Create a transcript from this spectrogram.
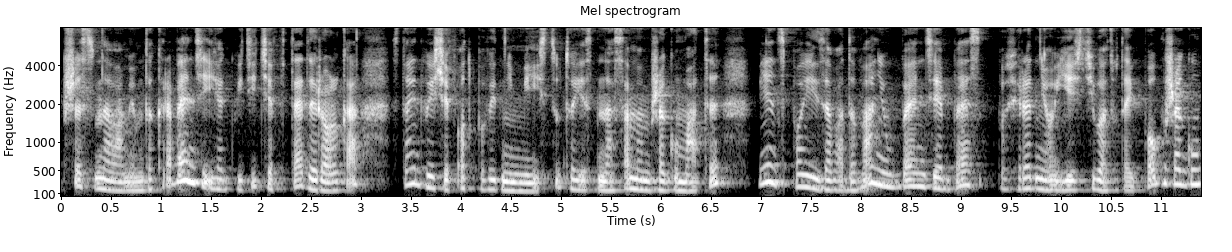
Przesunęłam ją do krawędzi i jak widzicie wtedy rolka znajduje się w odpowiednim miejscu, to jest na samym brzegu maty, więc po jej załadowaniu będzie bezpośrednio jeździła tutaj po brzegu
